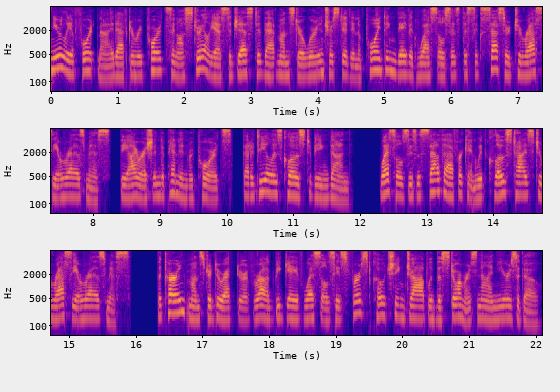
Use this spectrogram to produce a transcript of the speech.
nearly a fortnight after reports in Australia suggested that Munster were interested in appointing David Wessels as the successor to Rassie Erasmus. The Irish Independent reports that a deal is close to being done. Wessels is a South African with close ties to Rassie Erasmus. The current Munster director of rugby gave Wessels his first coaching job with the Stormers nine years ago.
